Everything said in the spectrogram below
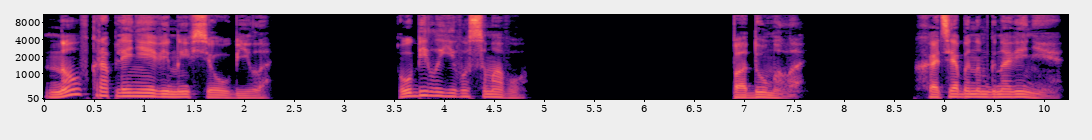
Но вкрапление вины все убило. Убило его самого. Подумала. Хотя бы на мгновение.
